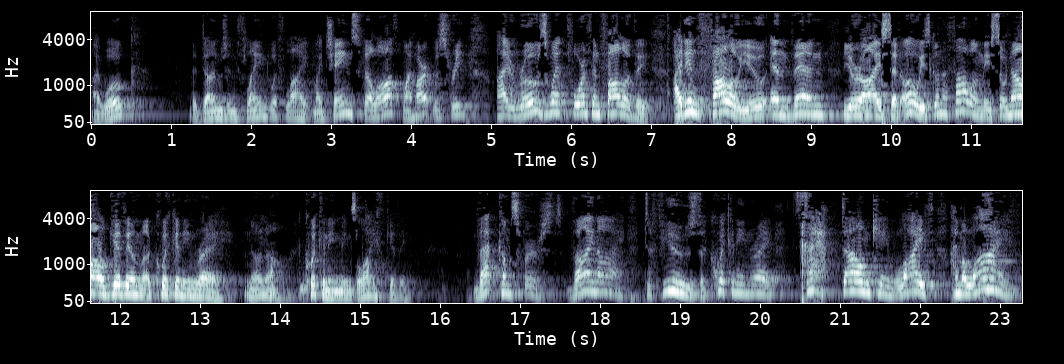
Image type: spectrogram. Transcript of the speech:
I woke the dungeon flamed with light. My chains fell off. My heart was free. I rose, went forth, and followed thee. I didn't follow you, and then your eye said, Oh, he's going to follow me, so now I'll give him a quickening ray. No, no. Quickening means life giving. That comes first. Thine eye diffused a quickening ray. Zap! Down came life. I'm alive.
